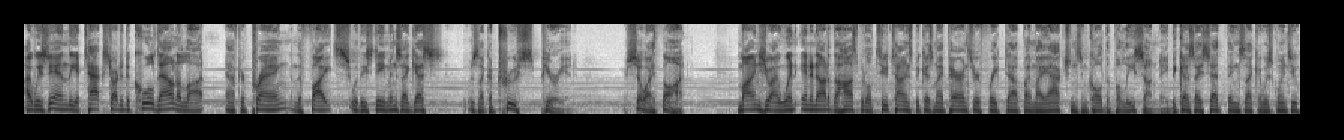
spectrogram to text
I was in, the attack started to cool down a lot. After praying and the fights with these demons, I guess it was like a truce period. Or so I thought. Mind you, I went in and out of the hospital two times because my parents were freaked out by my actions and called the police on me because I said things like I was going to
